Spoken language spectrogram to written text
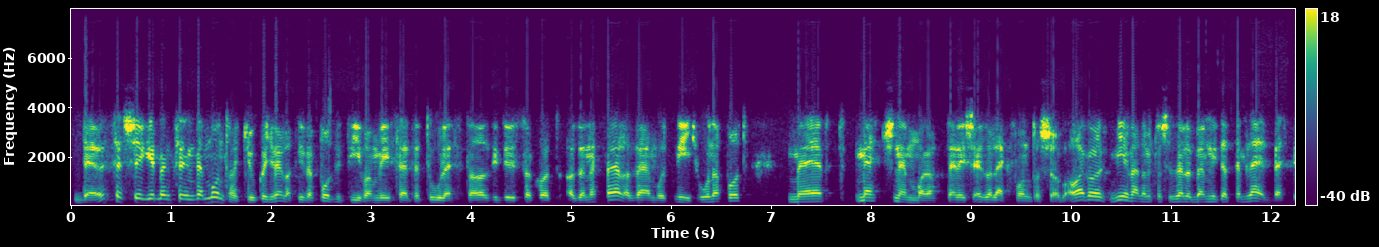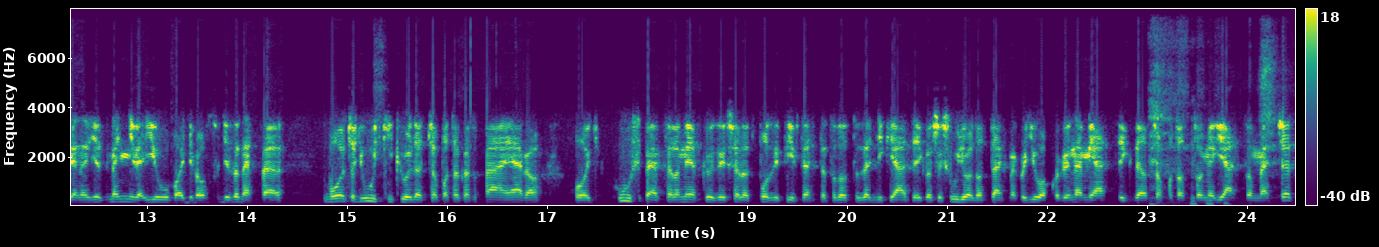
de összességében szerintem mondhatjuk, hogy relatíve pozitívan vészelte túl ezt az időszakot az NFL, az elmúlt négy hónapot, mert meccs nem maradt el, és ez a legfontosabb. Arról nyilván, amit most az előbb említettem, lehet beszélni, hogy ez mennyire jó vagy rossz, hogy az NFL volt, hogy úgy kiküldött csapatokat a pályára, hogy 20 perccel a mérkőzés előtt pozitív tesztet adott az egyik játékos, és úgy oldották meg, hogy jó, akkor ő nem játszik, de a csapat attól még játszom meccset.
